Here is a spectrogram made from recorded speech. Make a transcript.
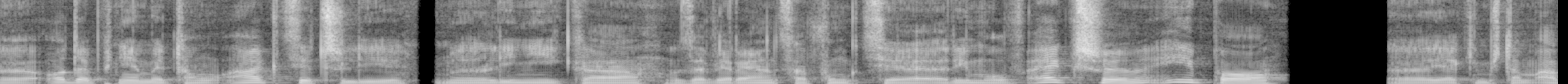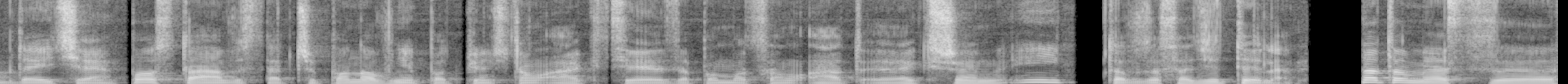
e, odepniemy tą akcję, czyli linijka zawierająca funkcję Remove Action i po jakimś tam update'cie posta, wystarczy ponownie podpiąć tą akcję za pomocą add action i to w zasadzie tyle. Natomiast e,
